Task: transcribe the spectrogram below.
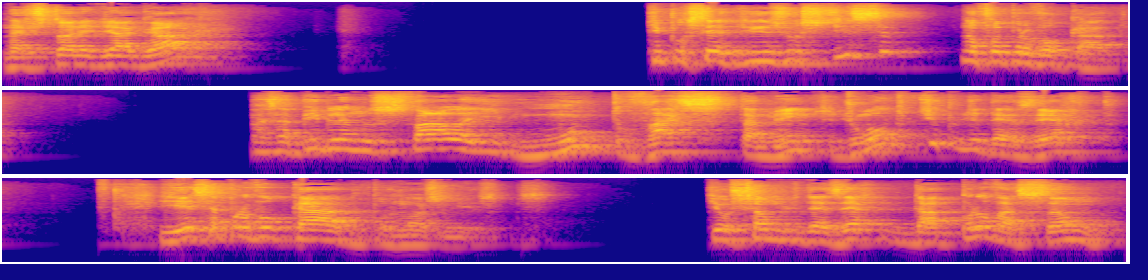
na história de Agar, que por ser de injustiça não foi provocado. Mas a Bíblia nos fala, e muito vastamente, de um outro tipo de deserto, e esse é provocado por nós mesmos, que eu chamo de deserto da aprovação,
